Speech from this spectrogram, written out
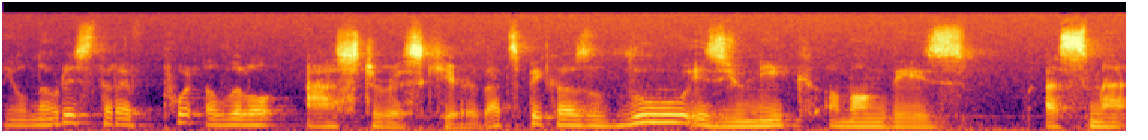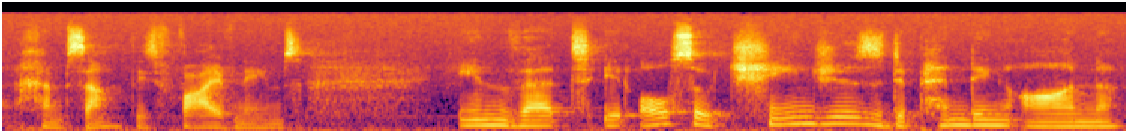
You'll notice that I've put a little asterisk here. That's because Dhu is unique among these Asma Khamsa, these five names, in that it also changes depending on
